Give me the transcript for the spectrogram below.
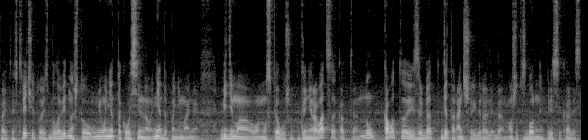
по этой встрече, то есть было видно, что у него нет такого сильного недопонимания. Видимо, он успел уже потренироваться как-то. Ну, кого-то из ребят где-то раньше играли, да, может, в сборной пересекались.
